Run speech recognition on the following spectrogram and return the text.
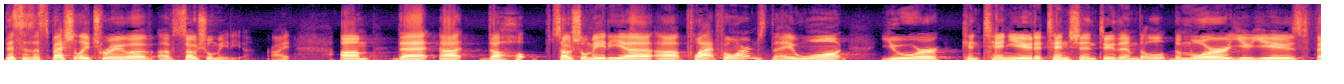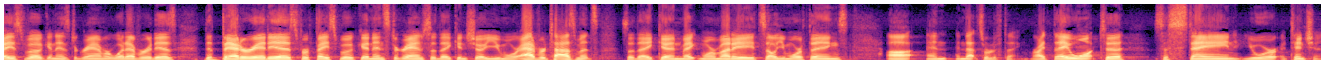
This is especially true of, of social media, right? Um, that uh, the social media uh, platforms, they want your continued attention to them. The, the more you use Facebook and Instagram or whatever it is, the better it is for Facebook and Instagram so they can show you more advertisements, so they can make more money, sell you more things, uh, and, and that sort of thing, right? They want to sustain your attention.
